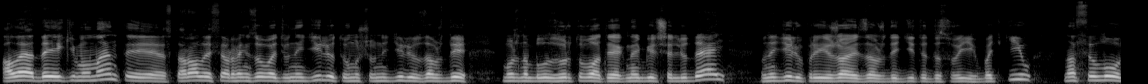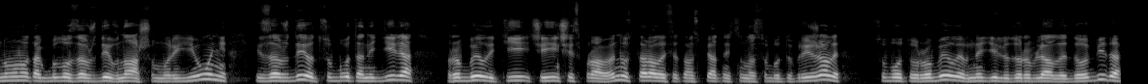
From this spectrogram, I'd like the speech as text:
Але деякі моменти старалися організовувати в неділю, тому що в неділю завжди можна було згуртувати якнайбільше людей. В неділю приїжджають завжди діти до своїх батьків на село. Ну воно так було завжди в нашому регіоні. І завжди, от субота, неділя, робили ті чи інші справи. Ну, старалися там з п'ятниці на суботу приїжджали, суботу робили, в неділю доробляли до обіду,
